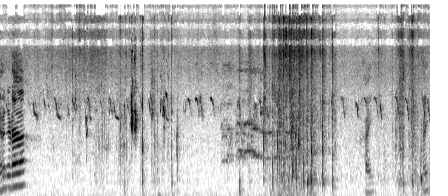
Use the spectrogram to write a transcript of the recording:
ഇറങ്ങടാ. ഹായ് ഹായ്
